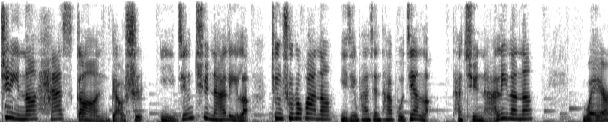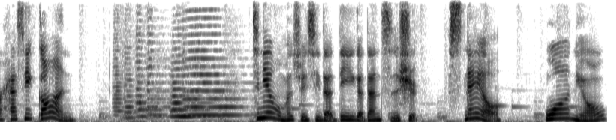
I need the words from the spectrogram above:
这里呢，has gone 表示已经去哪里了。正说着话呢，已经发现他不见了。他去哪里了呢？Where has he gone？今天我们学习的第一个单词是 snail，蜗牛。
